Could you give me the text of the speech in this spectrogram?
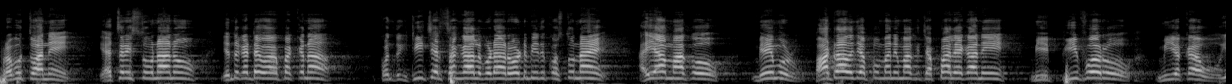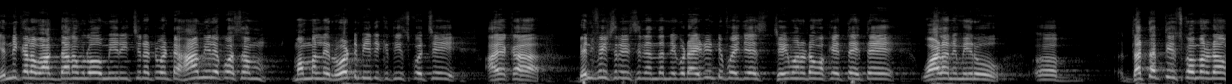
ప్రభుత్వాన్ని హెచ్చరిస్తున్నాను ఎందుకంటే ఒక పక్కన కొంత టీచర్ సంఘాలు కూడా రోడ్డు మీదకి వస్తున్నాయి. అయ్యా మాకు మేము పాఠాలు చెప్పమని మాకు చెప్పాలే కానీ మీ పీ ఫోర్ మీ యొక్క ఎన్నికల వాగ్దానంలో మీరు ఇచ్చినటువంటి హామీల కోసం మమ్మల్ని రోడ్డు మీదకి తీసుకొచ్చి ఆ యొక్క బెనిఫిషరీస్ని అందరినీ కూడా ఐడెంటిఫై చేసి చేయమనడం ఒక ఎత్తు అయితే వాళ్ళని మీరు దత్తత తీసుకోమనడం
